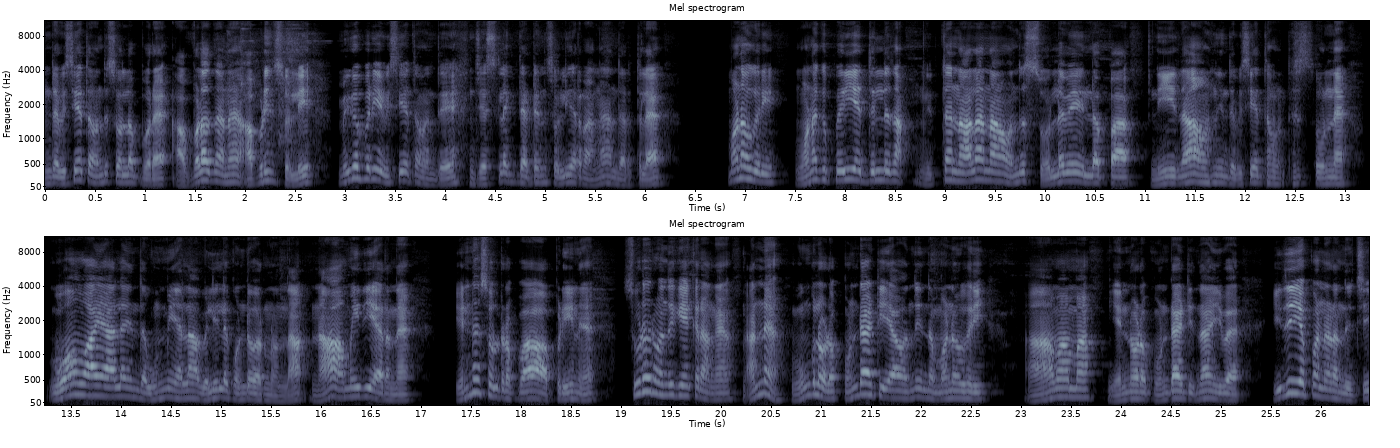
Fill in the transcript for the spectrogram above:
இந்த விஷயத்த வந்து சொல்ல போகிற அவ்வளோதானே அப்படின்னு சொல்லி மிகப்பெரிய விஷயத்த வந்து ஜஸ்ட் லைக் தட்டுன்னு சொல்லிடுறாங்க அந்த இடத்துல. மனோகரி உனக்கு பெரிய தில்லு தான். இத்தனை நாளாக நான் வந்து சொல்லவே இல்லைப்பா. நீ தான் வந்து இந்த விஷயத்த வந்து சொன்ன. ஓன் வாயால் இந்த உண்மையெல்லாம் வெளியில் கொண்டு வரணும் தான் நான் அமைதியாக இருந்தேன். என்ன சொல்கிறப்பா அப்படின்னு சுடர் வந்து கேட்குறாங்க அண்ணன் உங்களோட பொண்டாட்டியா வந்து இந்த மனோகரி? ஆமாம்மா என்னோட பொண்டாட்டி தான் இவ. இது எப்போ நடந்துச்சு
